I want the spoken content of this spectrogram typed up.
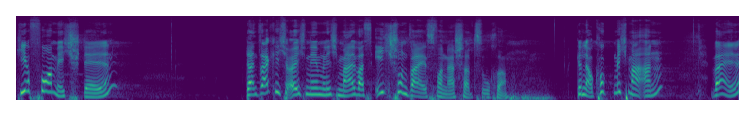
hier vor mich stellen. Dann sage ich euch nämlich mal, was ich schon weiß von der Schatzsuche. Genau, guckt mich mal an, weil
